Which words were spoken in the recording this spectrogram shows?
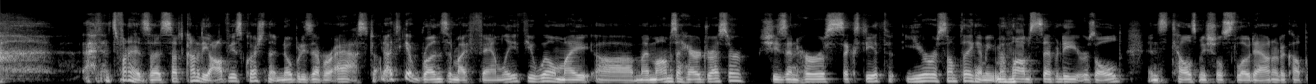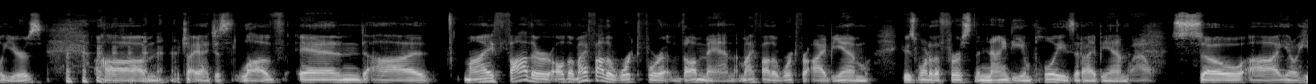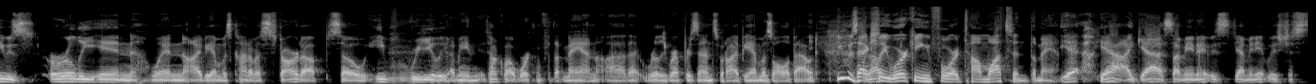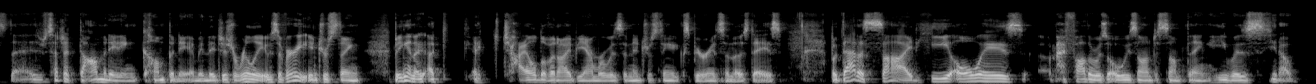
it's funny. It's, it's kind of the obvious question that nobody's ever asked. I think it runs in my family, if you will. My uh, my mom's a hairdresser. She's in her 60th year or something. I mean, my mom's 70 years old and tells me she'll slow down in a couple years, um, which I, I, just love. And uh, my father, although my father worked for the man, my father worked for IBM. He was one of the first 90 employees at IBM. Wow. So, uh, you know, he was early in when IBM was kind of a startup. So he really, I mean, talk about working for the man. Uh, that really represents what IBM was all about. He was actually I, working for Tom Watson, the man. Yeah. Yeah. I guess. I mean, it was, I mean, it was just, it was such a dominating company. I mean, they just really, it was a very interesting, being a, a, a child of an IBMer was an interesting experience in those days. But but that aside, he always, my father was always onto something. He was, you know,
